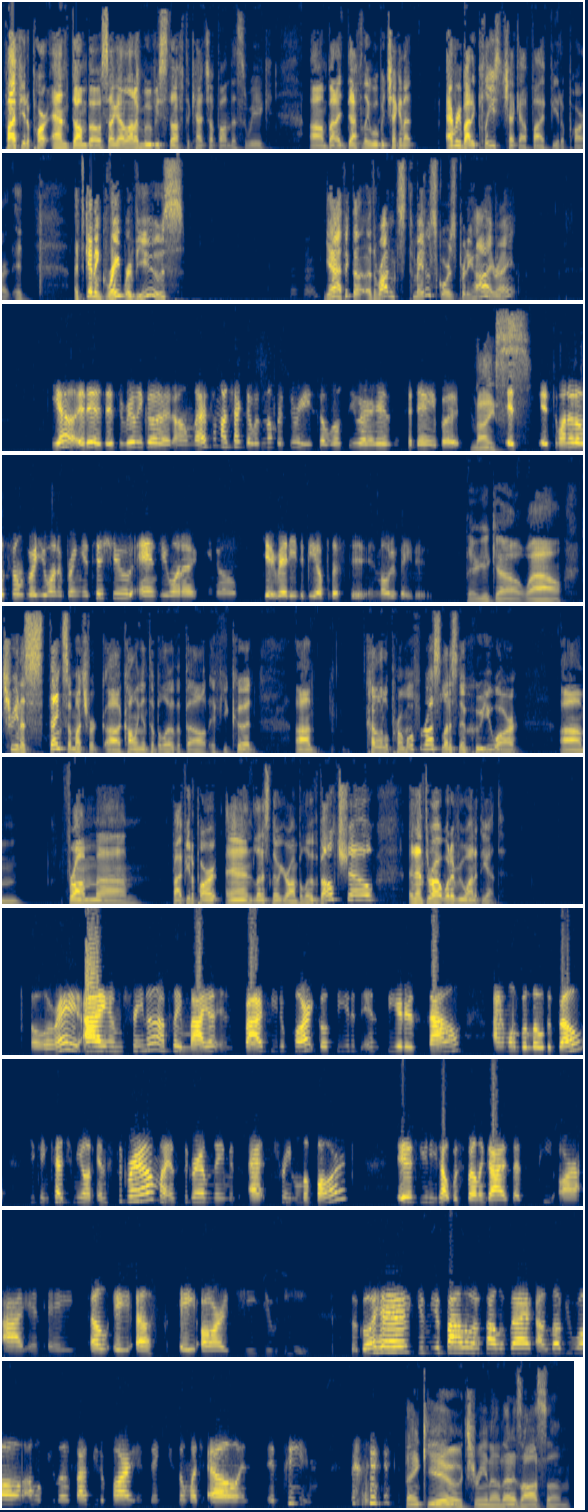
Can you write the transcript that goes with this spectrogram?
Five Feet Apart, and Dumbo. So I got a lot of movie stuff to catch up on this week. Um, but I definitely will be checking out. Everybody, please check out Five Feet Apart. It it's getting great reviews. Mhm. Yeah, I think the the Rotten Tomato score is pretty high, right? Yeah, it is. It's really good. Um, last time I checked, it was number three, so we'll see where it is today. But Nice. it's it's one of those films where you want to bring your tissue and you want to, you know, get ready to be uplifted and motivated. There you go. Wow. Trina, thanks so much for uh, calling into Below the Belt. If you could um, cut a little promo for us, let us know who you are um, from um, Five Feet Apart, and let us know you're on Below the Belt show, and then throw out whatever you want at the end. All right, I am Trina. I play Maya in Five Feet Apart. Go see it. It's in theaters now. I'm on Below the Belt. You can catch me on Instagram. My Instagram name is at Trina Lafargue. If you need help with spelling, guys, that's T R I N A L A F A R G U E. So go ahead, give me a follow. I follow back. I love you all. I hope you love Five Feet Apart, and thank you so much, Elle and, and team. Thank you, Trina. That is awesome.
